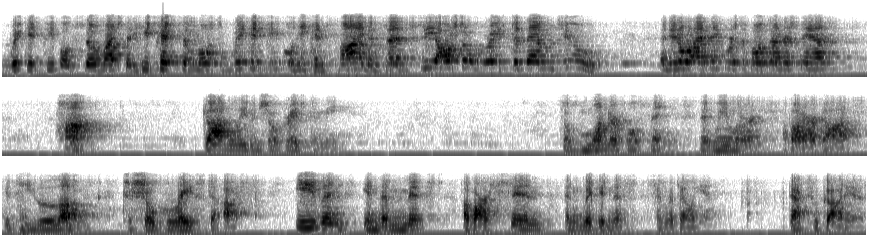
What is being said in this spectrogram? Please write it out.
wicked people so much that he picked the most wicked people he could find and said, See, I'll show grace to them too. And you know what I think we're supposed to understand? Huh. God will even show grace to me. The wonderful thing that we learn about our God is He loves to show grace to us, even in the midst of our sin and wickedness and rebellion. That's who God is.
